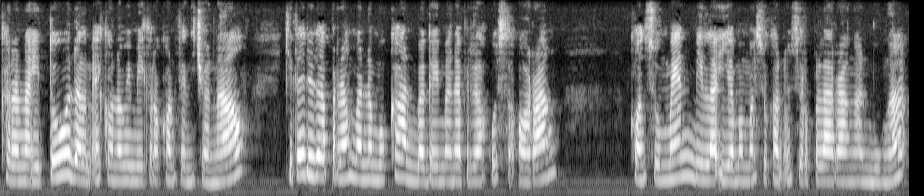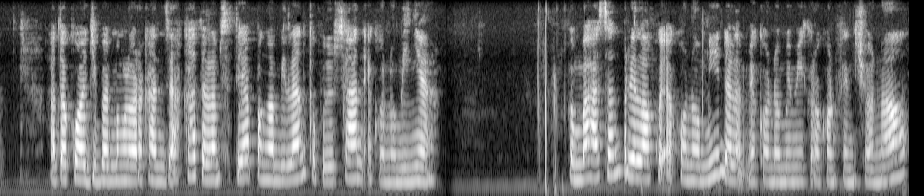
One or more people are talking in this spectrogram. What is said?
Karena itu, dalam ekonomi mikrokonvensional, kita tidak pernah menemukan bagaimana perilaku seorang konsumen bila ia memasukkan unsur pelarangan bunga atau kewajiban mengeluarkan zakat dalam setiap pengambilan keputusan ekonominya. Pembahasan perilaku ekonomi dalam ekonomi mikrokonvensional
